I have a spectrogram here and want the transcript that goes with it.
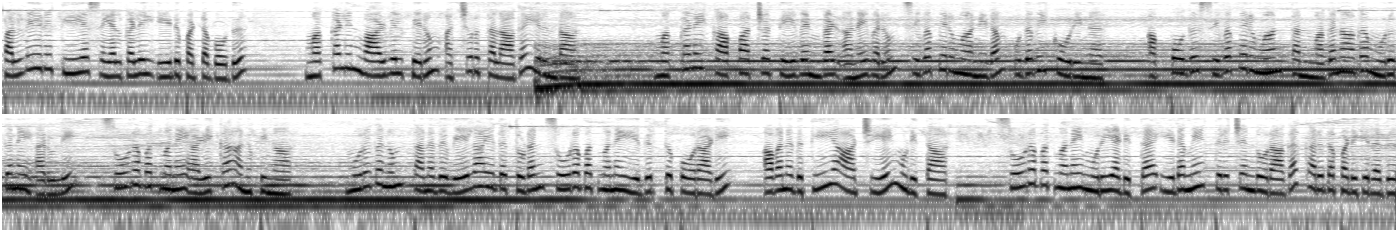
பல்வேறு தீய செயல்களில் ஈடுபட்டபோது மக்களின் வாழ்வில் பெரும் அச்சுறுத்தலாக இருந்தான். மக்களை காப்பாற்ற தேவன்கள் அனைவரும் சிவபெருமானிடம் உதவி கோரினர். அப்போது சிவபெருமான் தன் மகனாக முருகனை அருளி சூரபத்மனை அழிக்க அனுப்பினார். முருகனும் தனது வேலாயுதத்துடன் சூரபத்மனை எதிர்த்து போராடி அவனது தீய ஆட்சியை முடித்தார். சூரபத்மனை முறியடித்த இடமே திருச்செந்தூராக கருதப்படுகிறது.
